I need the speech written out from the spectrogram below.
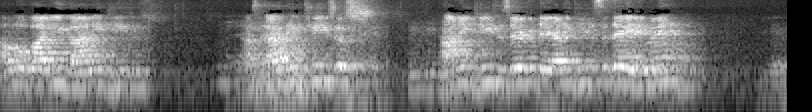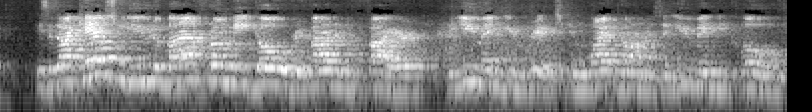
I don't know about you, but I need Jesus. I said, I need Jesus. I need Jesus every day. I need Jesus today. Amen. He says, I counsel you to buy from me gold refined in the fire, that you may be rich, in white garments, that you may be clothed,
